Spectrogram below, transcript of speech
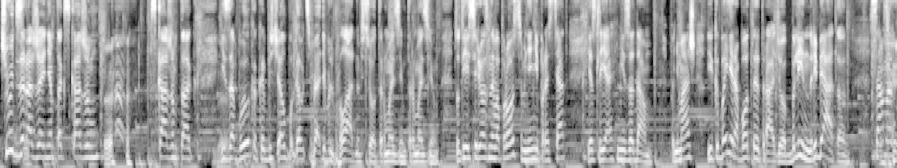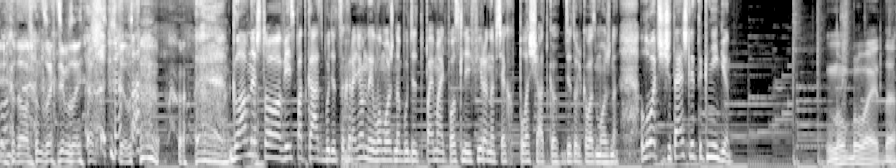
Чуть заражением, так скажем. Скажем так. И забыл, как обещал, пока в тебя не Ладно, все, тормозим, тормозим. Тут есть серьезные вопросы, мне не простят, если я их не задам. Понимаешь? В ЕКБ не работает радио. Блин, ребята, самое главное... Я должен за этим заняться. Главное, что весь подкаст будет сохранен, и его можно будет поймать после эфира на всех площадках, где только возможно. Лочи, читаешь ли ты книги? Ну, бывает, да.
